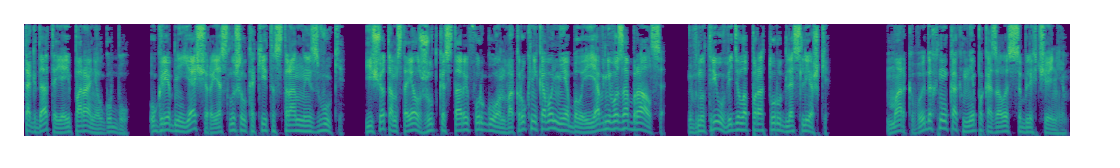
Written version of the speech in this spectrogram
Тогда-то я и поранил губу. У гребня ящера я слышал какие-то странные звуки. Еще там стоял жутко старый фургон, вокруг никого не было, и я в него забрался. Внутри увидел аппаратуру для слежки. Марк выдохнул, как мне показалось, с облегчением.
